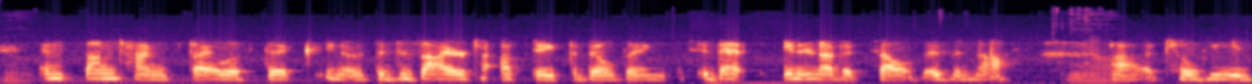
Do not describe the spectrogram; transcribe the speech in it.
mm. and sometimes stylistic, you know, the desire to update the building, that in and of itself is enough yeah. uh, to lead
